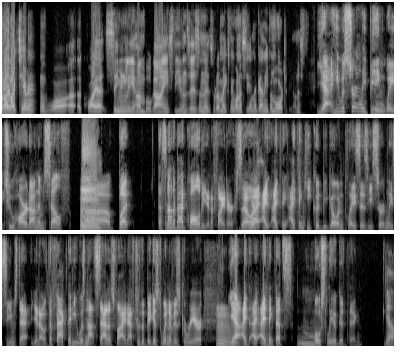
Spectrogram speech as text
but I liked hearing what a, quiet, seemingly humble guy Stevens is, and it sort of makes me want to see him again even more, to be honest. Yeah, he was certainly being way too hard on himself, mm. uh, but that's not a bad quality in a fighter. So yeah. I, I, think I think he could be going places. He certainly seems to, you know, the fact that he was not satisfied after the biggest win of his career. Mm. Yeah, I, I, I think that's mostly a good thing. Yeah.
